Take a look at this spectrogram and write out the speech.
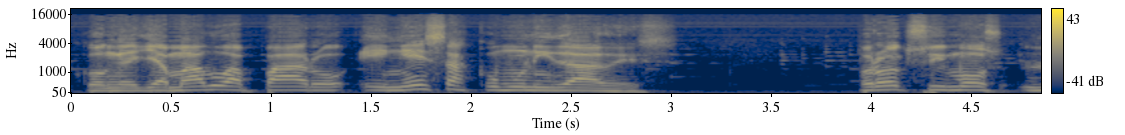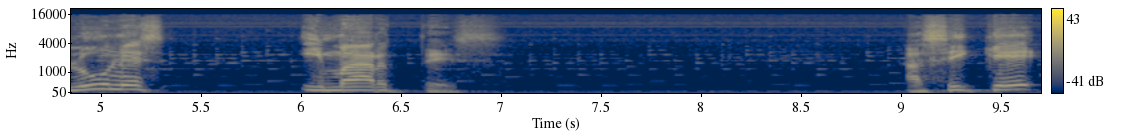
con el llamado a paro en esas comunidades próximos lunes y martes. Así que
